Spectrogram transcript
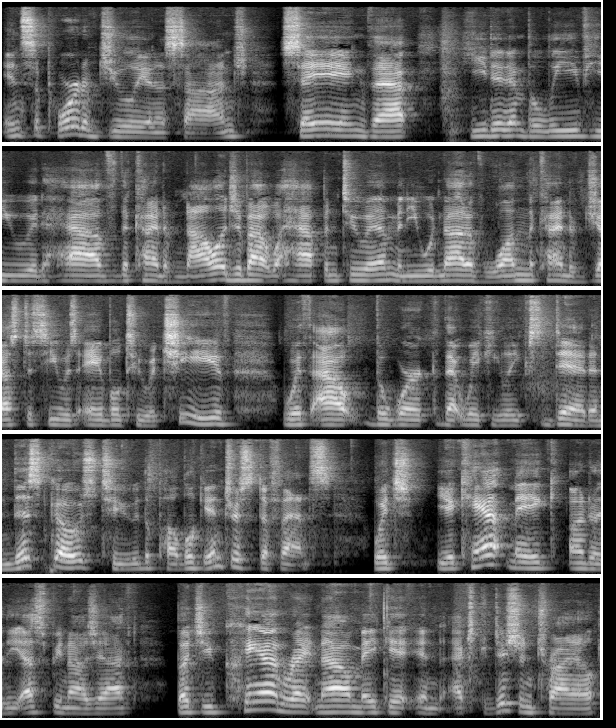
in support of Julian Assange saying that he didn't believe he would have the kind of knowledge about what happened to him and he would not have won the kind of justice he was able to achieve without the work that WikiLeaks did. And this goes to the public interest defense, which you can't make under the Espionage Act, but you can right now make it an extradition trial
